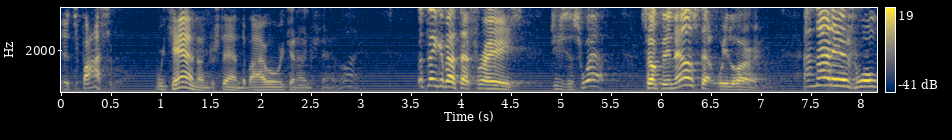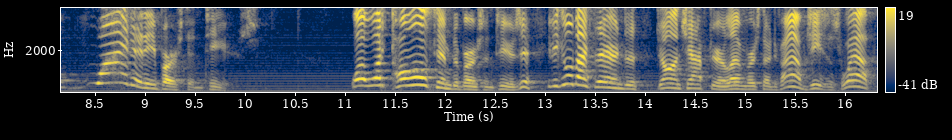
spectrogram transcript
It's possible. We can understand the Bible, we can understand life. But think about that phrase, Jesus wept. Something else that we learn, and that is, well, why did he burst in tears? Well, what caused him to burst in tears? If you go back there into John chapter 11, verse 35, Jesus wept,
